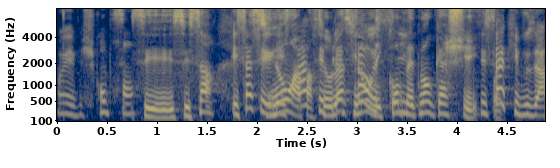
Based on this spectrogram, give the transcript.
Oui, je comprends. C'est ça. Et ça, Sinon, ça, à partir de là, sinon, on est aussi. complètement caché. C'est ça qui vous a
